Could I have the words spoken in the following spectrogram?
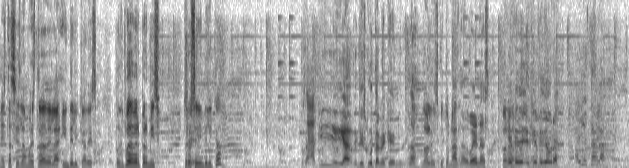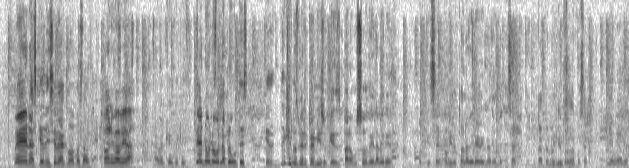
Esta sí es la muestra de la indelicadeza. Porque puede haber permiso, pero Sí. ser indelicado. O sea, aquí, ya, discúltame que no. No le discuto nada. Las buenas. Hola. Jefe de, el jefe de obra. Ahí está. Buenas, ¿qué dice? Vea, ¿cómo ha pasado? ¿Cómo le va, vea? A ver, ¿qué es? ¿Qué es? Vea, no, no, la pregunta es, que déjenos ver el permiso que es para uso de la vereda. Porque se han comido toda la vereda y no hay dónde pasar. El plato no tiene por dónde pasar. Ya voy a ver.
